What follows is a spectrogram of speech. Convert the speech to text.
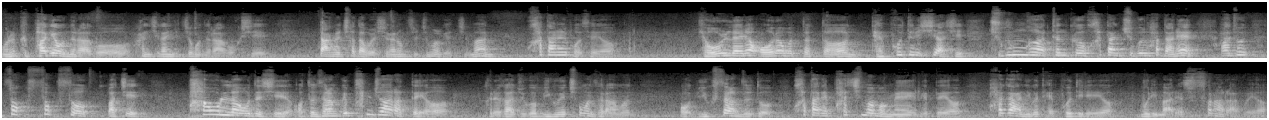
오늘 급하게 오느라고 한 시간 일찍 오느라고 혹시 땅을 쳐다볼 시간 없을지 모르겠지만 화단을 보세요. 겨울 내내 얼어붙었던 대포들의 씨앗이 죽은 것 같은 그 화단 죽은 화단에 아주 쏙쏙쏙 마치 파 올라오듯이 어떤 사람은 그게 판줄 알았대요. 그래가지고 미국에 처음 온 사람은 어, 미국 사람들도 화단에 파 심어 먹네 이랬대요. 파가 아니고 대포들이에요. 우리말에 수선화라고요.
